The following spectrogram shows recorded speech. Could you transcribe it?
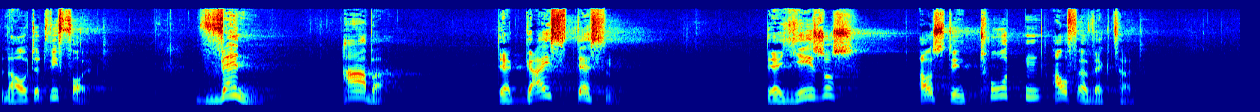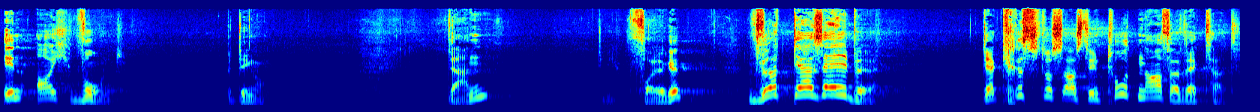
lautet wie folgt. Wenn aber der Geist dessen, der Jesus aus den Toten auferweckt hat, in euch wohnt, Bedingung, dann, die Folge, wird derselbe, der Christus aus den Toten auferweckt hat,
